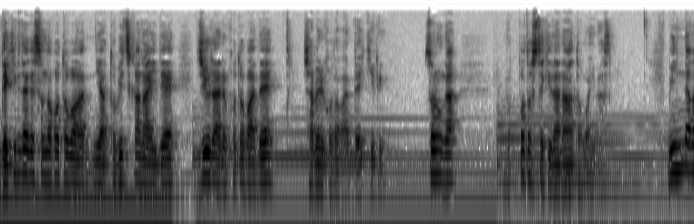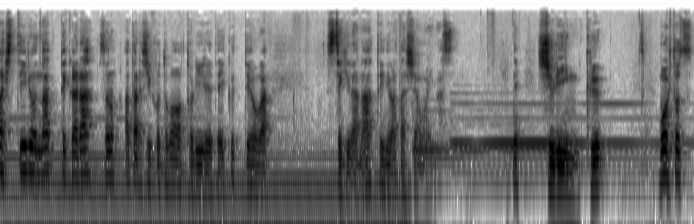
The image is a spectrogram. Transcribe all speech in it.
できるだけそんな言葉には飛びつかないで従来の言葉で喋ることができる。その方がよっぽど素敵だなと思います。みんなが知っているようになってからその新しい言葉を取り入れていくっていう方が素敵だなというふうに私は思います、ね、シュリンク。もう一つ。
